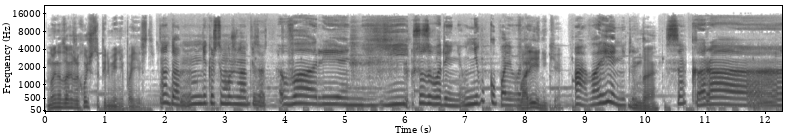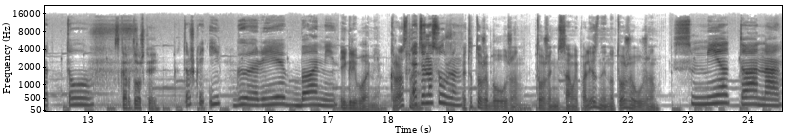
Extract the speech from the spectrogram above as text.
но иногда же хочется пельмени поесть. Ну да, мне кажется, можно обязать. Варенье. Что за варенье? Мы Не покупали варенье. Вареники. А, вареники. Да, С кратов... с картошкой. картошкой и грибами. И грибами. Красное? Это нас ужин. Это тоже был ужин. Тоже не самый полезный, но тоже ужин. Сметана.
